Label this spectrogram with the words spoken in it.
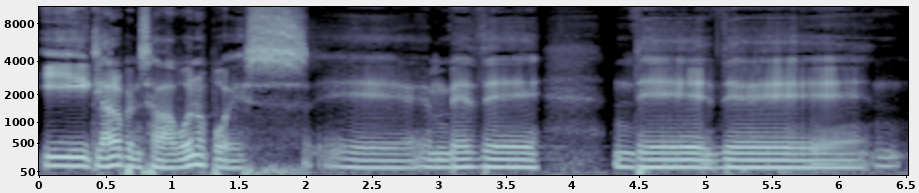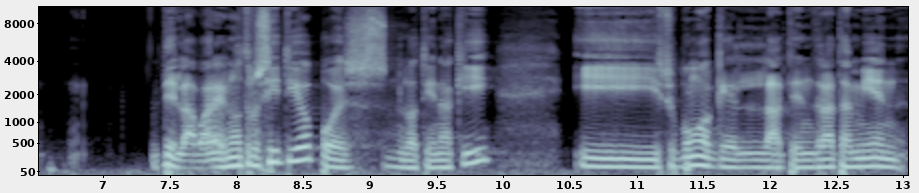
Y claro, pensaba, bueno, pues eh, en vez de, de, de, de lavar en otro sitio, pues lo tiene aquí y supongo que la tendrá también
